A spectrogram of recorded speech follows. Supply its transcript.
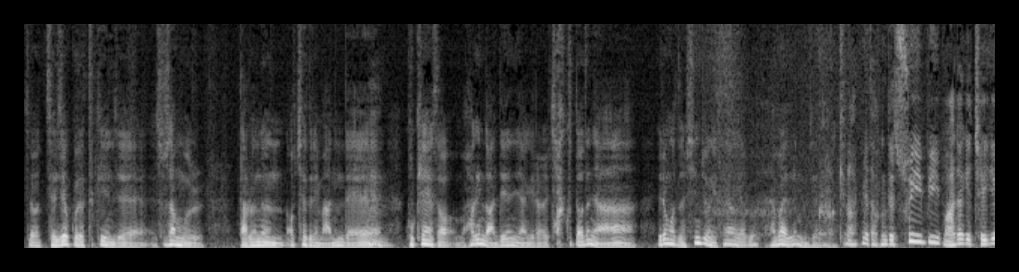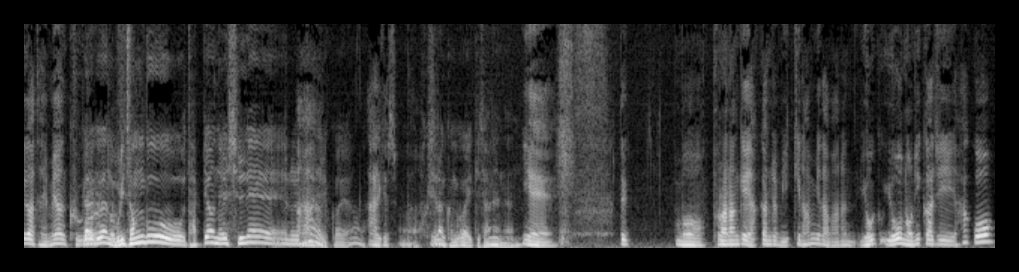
저 제 지역구에 특히 이제 수산물 다루는 업체들이 많은데 음. 국회에서 뭐 확인도 안 되는 이야기를 자꾸 떠드냐 이런 좀 신중히 생각해봐야 될 문제예요. 그렇긴 합니다. 근데 수입이 만약에 제기가 되면 그거를 그러니까 또 우리 정부 답변을 신뢰를 아. 해야 될 거예요. 알겠습니다. 어, 확실한 근거가 있기 전에는. 예. 근데 뭐 불안한 게 약간 좀 있긴 합니다만은 요, 요 논의까지 하고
